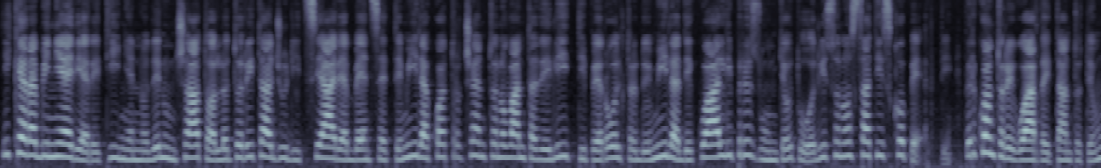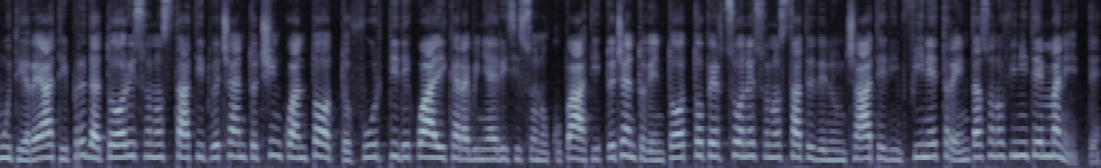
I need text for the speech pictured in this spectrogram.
i carabinieri aretini hanno denunciato all'autorità giudiziaria ben 7.490 delitti per oltre 2.000 dei quali i presunti autori sono stati scoperti. Per quanto riguarda i tanto temuti reati predatori sono stati 258 furti dei quali i carabinieri si sono occupati, 228 persone sono state denunciate ed infine 30 sono finite in manette.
